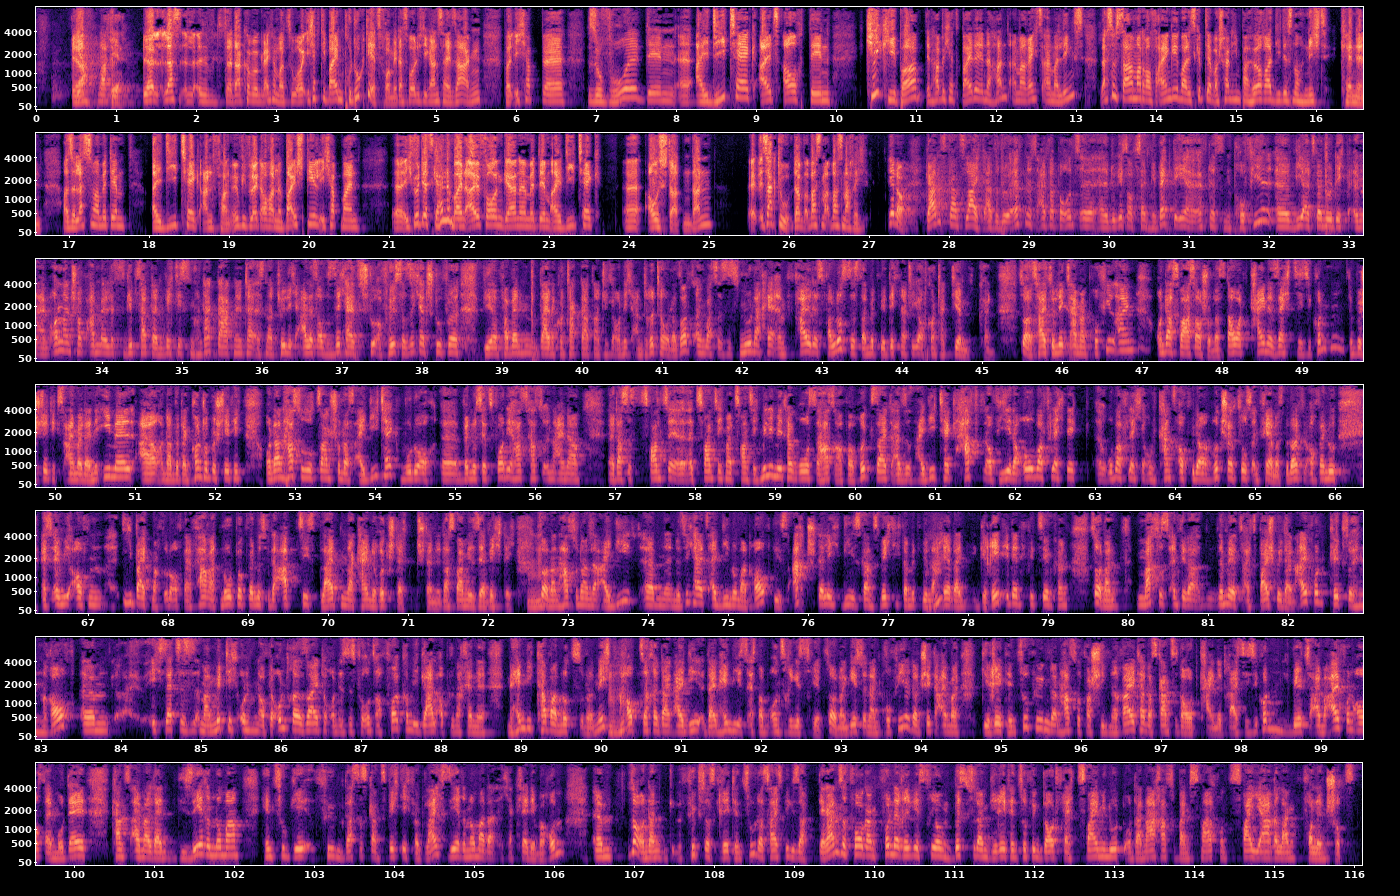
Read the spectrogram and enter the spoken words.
ja, ja nach dir. Ja, lass, äh, da, da kommen wir gleich nochmal zu. Aber ich habe die beiden Produkte jetzt vor mir, das wollte ich die ganze Zeit sagen, weil ich habe äh, sowohl den äh, ID-Tag als auch den Keykeeper, den habe ich jetzt beide in der Hand, einmal rechts, einmal links. Lass uns da mal drauf eingehen, weil es gibt ja wahrscheinlich ein paar Hörer, die das noch nicht kennen. Also lass uns mal mit dem ID-Tag anfangen. Irgendwie vielleicht auch an einem Beispiel. Ich habe mein äh, ich würde jetzt gerne mein iPhone gerne mit dem ID-Tag äh, ausstatten. Dann äh, sag du, da, was, was mache ich? Genau, ganz, ganz leicht. Also du öffnest einfach bei uns, äh, du gehst auf sendmeback.de, eröffnest ein Profil, äh, wie als wenn du dich in einem Online-Shop anmeldest, gibst halt deine wichtigsten Kontaktdaten hinter, ist natürlich alles auf Sicherheitsstufe, auf höchster Sicherheitsstufe. Wir verwenden deine Kontaktdaten natürlich auch nicht an Dritte oder sonst irgendwas. Es ist nur nachher im Fall des Verlustes, damit wir dich natürlich auch kontaktieren können. So, das heißt, du legst einmal ein Profil ein und das war's auch schon. Das dauert keine 60 Sekunden. Du bestätigst einmal deine E-Mail äh, und dann wird dein Konto bestätigt und dann hast du sozusagen schon das ID-Tag, wo du auch, äh, wenn du es jetzt vor dir hast, hast du in einer, äh, das das ist 20, äh, 20 mal 20 Millimeter groß. Da hast du auf der Rückseite, also ein ID-Tag haftet auf jeder Oberfläche, äh, Oberfläche und kannst auch wieder rückstandslos entfernen. Das bedeutet auch, wenn du es irgendwie auf ein E-Bike machst oder auf dein Fahrrad, Notebook, wenn du es wieder abziehst, bleiben da keine Rückstände. Das war mir sehr wichtig. Mhm. So, dann hast du dann eine ID, äh, eine Sicherheits-ID-Nummer drauf, die ist achtstellig, die ist ganz wichtig, damit wir mhm. nachher dein Gerät identifizieren können. So, dann machst du es entweder, nehmen wir jetzt als Beispiel dein iPhone, klebst du hinten rauf, ähm, ich setze es immer mittig unten auf der unteren Seite und es ist für uns auch vollkommen egal, ob du nachher eine, eine Handycover nutzt oder nicht. Mhm. Hauptsache dein ID, dein Handy ist erstmal bei uns registriert. So, dann gehst du in dein Profil, dann steht da einmal Gerät hinzufügen, dann hast du verschiedene Reiter. Das Ganze dauert keine 30 Sekunden. Wählst du einmal iPhone aus, dein Modell, kannst einmal dein, die Seriennummer hinzufügen. Das ist ganz wichtig. Vergleich Seriennummer, ich erkläre dir warum. Ähm, so, und dann fügst du das Gerät hinzu. Das heißt, wie gesagt, der ganze Vorgang von der Registrierung bis zu deinem Gerät hinzufügen dauert vielleicht zwei Minuten und danach hast du beim Smartphone zwei Jahre lang vollen Schutz.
